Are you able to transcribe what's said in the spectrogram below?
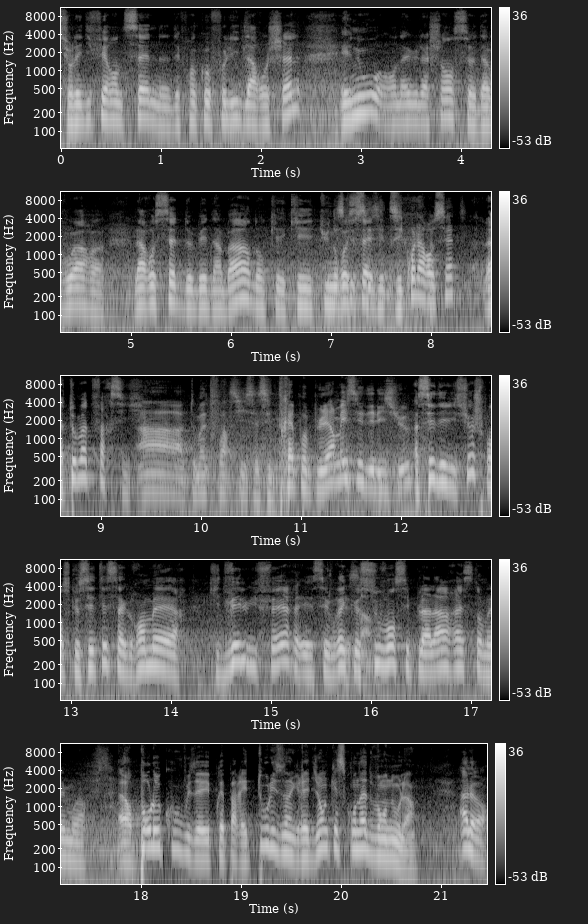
sur les différentes scènes des Francopholies de La Rochelle. Et nous, on a eu la chance d'avoir euh, la recette de Bédimbar, donc, qui- est une recette, c'est- C'est quoi la recette? La tomate farcie. Ah, tomate farcie, c'est très populaire mais c'est délicieux. Assez délicieux, je pense que c'était sa grand-mère qui devait lui faire, et c'est vrai C'est que ça. souvent ces plats-là restent en mémoire. Alors pour le coup, vous avez préparé tous les ingrédients. Qu'est-ce qu'on a devant nous là? Alors,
